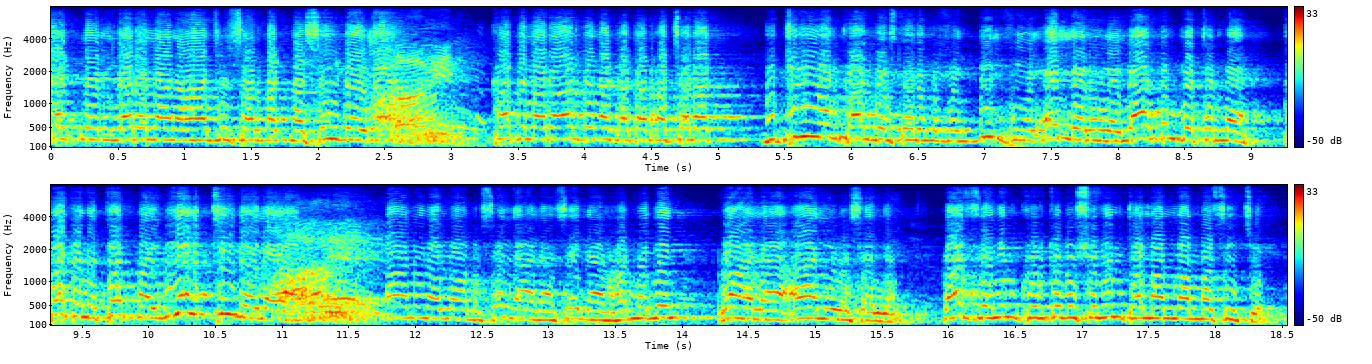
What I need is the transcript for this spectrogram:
Dertleri yaralan acil sarmak nasip eyle. Kapıları ardına kadar açarak bütün kardeşlerimizin bil fiil elleriyle yardım götürme tadını tatmayı bize nasip eyle. Amin. Amin. Allahu salli ala seyyidina Muhammedin ve ala ali ve sellem. Gazze'nin kurtuluşunun tamamlanması için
